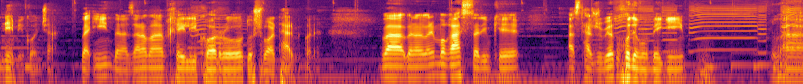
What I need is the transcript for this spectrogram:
نمی و این به نظر من خیلی کار رو دشوارتر می‌کنه. و بنابراین ما قصد داریم که از تجربیات خودمون بگیم و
